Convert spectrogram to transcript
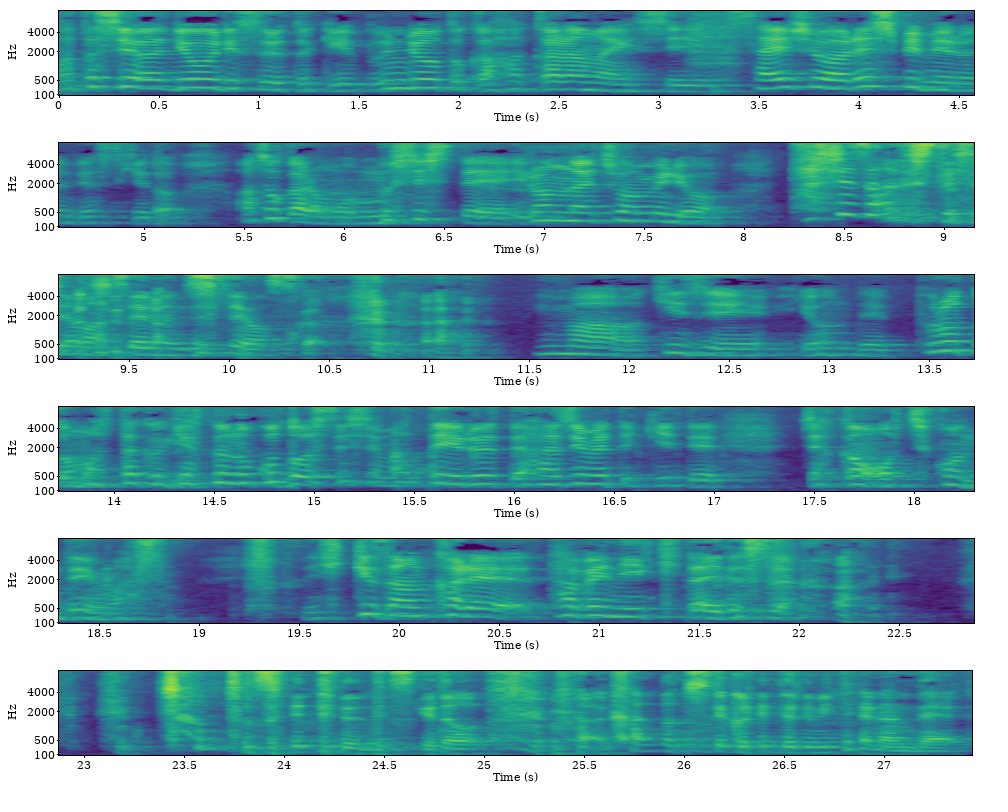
私は料理するとき分量とか測らないし、最初はレシピ見るんですけど、後からもう無視していろんな調味料足し算してしまってるんですよ。そうですか？今、記事読んで、プロと全く逆のことをしてしまっているって初めて聞いて、若干落ち込んでいます。引き算カレー食べに行きたいです。ちょっとずれてるんですけど、まあ、感動してくれてるみたいなんで、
